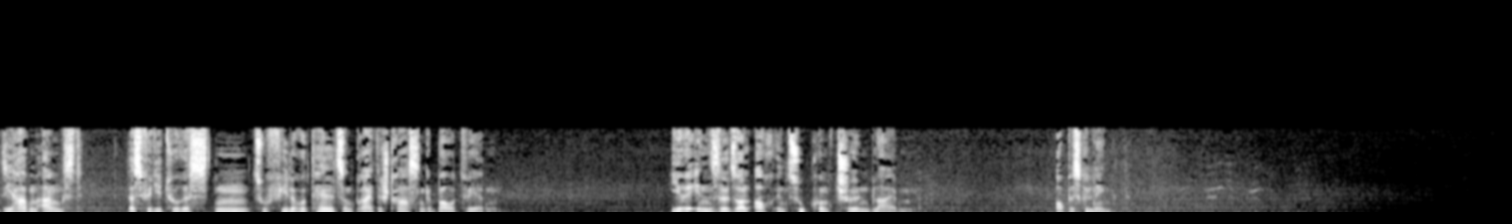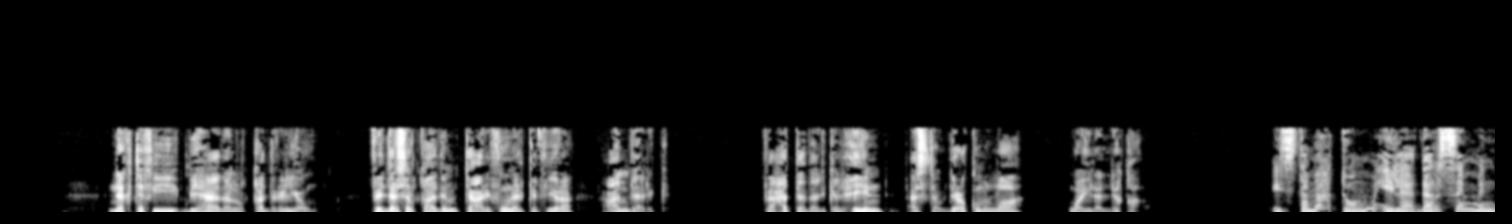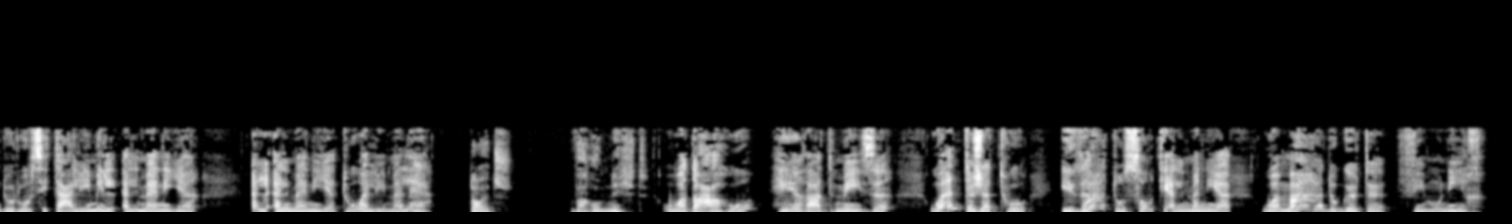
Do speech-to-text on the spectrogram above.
Sie haben Angst, dass für die Touristen zu viele Hotels und breite Straßen gebaut werden. Ihre Insel soll auch in Zukunft schön bleiben. Ob es gelingt? نكتفي بهذا القدر اليوم. في الدرس القادم تعرفون الكثير عن ذلك. فحتى ذلك الحين أستودعكم الله وإلى اللقاء. استمعتم إلى درس من دروس تعليم الألمانية. الألمانية ولم لا؟ Deutsch. Warum nicht? وضعه هيراد ميزه وأنتجته إذاعة صوت ألمانيا ومعهد جوته في مونيخ.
